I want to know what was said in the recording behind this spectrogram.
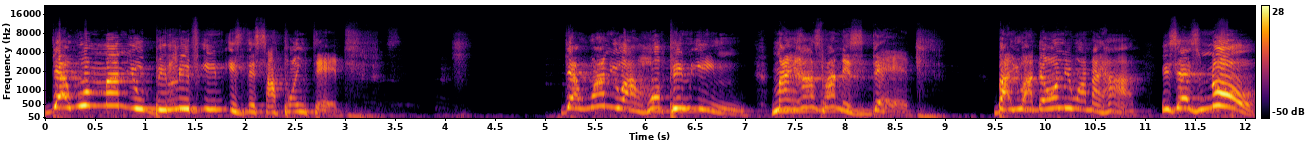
the woman you believe in is disappointed. The one you are hoping in, my husband is dead, but you are the only one I have. He says, No,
